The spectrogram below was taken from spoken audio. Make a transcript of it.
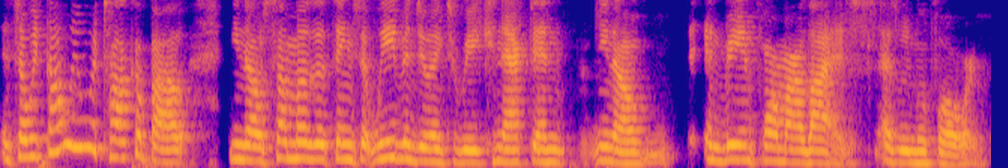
And so we thought we would talk about you know some of the things that we've been doing to reconnect and you know and reinform our lives as we move forward.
